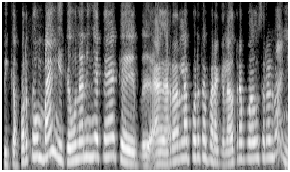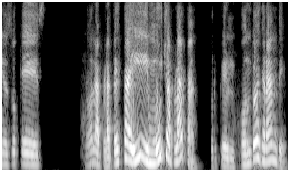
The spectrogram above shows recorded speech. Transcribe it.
picaporte a un baño y que una niña tenga que eh, agarrar la puerta para que la otra pueda usar el baño. ¿Eso qué es? No, la plata está ahí y mucha plata, porque el fondo es grande.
